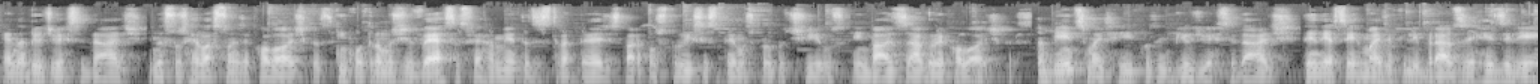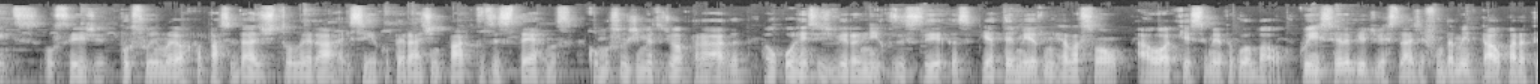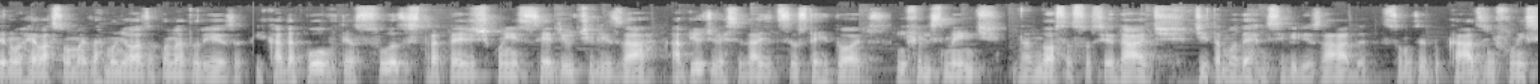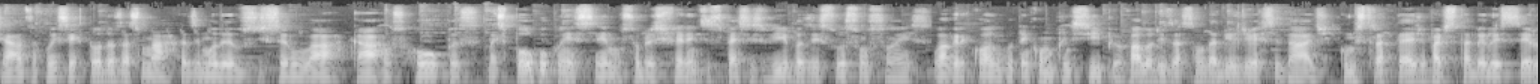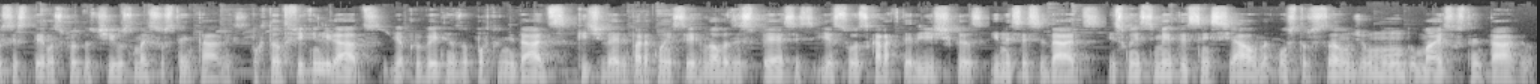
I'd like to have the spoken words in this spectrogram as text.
É na biodiversidade e nas suas relações ecológicas que encontramos diversas ferramentas e estratégias para construir sistemas produtivos em bases agroecológicas. Ambientes mais ricos em biodiversidade tendem a ser mais equilibrados e resilientes, ou seja, possuem maior capacidade de tolerar e se recuperar de impactos impactos externos, como o surgimento de uma praga, a ocorrência de veranicos e secas e até mesmo em relação ao aquecimento global. Conhecer a biodiversidade é fundamental para ter uma relação mais harmoniosa com a natureza, e cada povo tem as suas estratégias de conhecer e utilizar a biodiversidade de seus territórios. Infelizmente, na nossa sociedade, dita moderna e civilizada, somos educados e influenciados a conhecer todas as marcas e modelos de celular, carros, roupas, mas pouco conhecemos sobre as diferentes espécies vivas e suas funções. O agroecologismo ecólogo tem como princípio a valorização da biodiversidade como estratégia para estabelecer os sistemas produtivos mais sustentáveis. Portanto, fiquem ligados e aproveitem as oportunidades que tiverem para conhecer novas espécies e as suas características e necessidades. Esse conhecimento é essencial na construção de um mundo mais sustentável.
